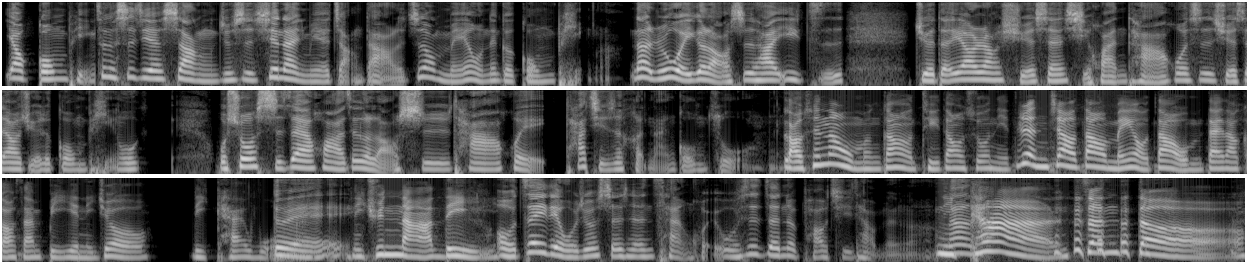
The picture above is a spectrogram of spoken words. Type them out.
要公平。这个世界上，就是现在你们也长大了，知道没有那个公平了。那如果一个老师他一直觉得要让学生喜欢他，或是学生要觉得公平，我我说实在话，这个老师他会他其实很难工作。老师，那我们刚刚有提到说，你任教到没有到我们带到高三毕业，你就。离开我，对，你去哪里？哦，这一点我就深深忏悔，我是真的抛弃他们了。你看，真的，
